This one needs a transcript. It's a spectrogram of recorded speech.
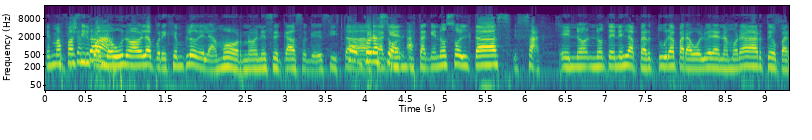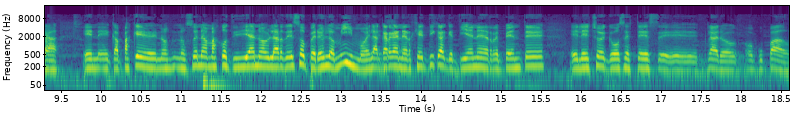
Es más Porque fácil cuando uno habla, por ejemplo, del amor, ¿no? En ese caso, que decís, está, hasta, que, hasta que no soltás, Exacto. eh, no, no tenés la apertura para volver a enamorarte o para... En, eh, capaz que nos, nos suena más cotidiano hablar de eso, pero es lo mismo, es la carga energética que tiene de repente el hecho de que vos estés, eh, claro, ocupado.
